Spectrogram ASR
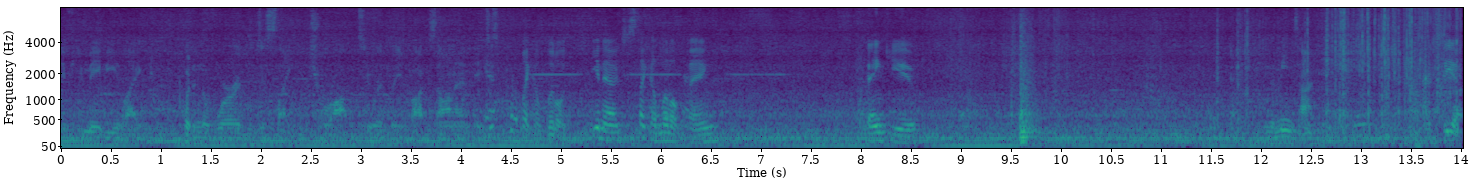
if you maybe like put in the word to just like drop two or three bucks on it, it just put like a little, you know, just like a little thing. Thank you. In the meantime, see ya.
